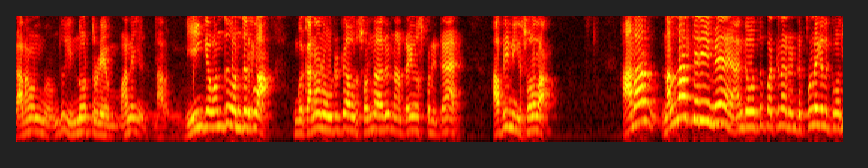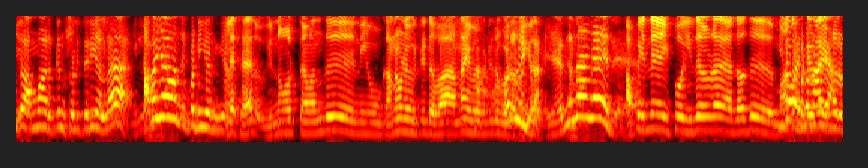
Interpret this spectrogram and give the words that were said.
கணவன் வந்து இன்னொருத்தருடைய மனை நீங்கள் வந்து வந்துடலாம் உங்கள் கணவனை விட்டுட்டு அவர் சொன்னார் நான் டைவர்ஸ் பண்ணிட்டேன் அப்படின்னு நீங்கள் சொல்லலாம். ஆனால் நல்லா தெரியுமே அங்கே வந்து பார்த்தீங்கன்னா ரெண்டு பிள்ளைகளுக்கு வந்து அம்மா இருக்குன்னு சொல்லி தெரியும்ல. அதையே வந்து இப்போ நீங்கள் இல்ல சார் இன்னொருத்தன் வந்து நீ உன் கணவனை விட்டுட்டு வா அண்ணா இவன் விட்டுட்டு வந்துருவீங்களா போயிடுவாங்க என்னங்க இது? அப்ப இன்னும் இப்போ இதை விட அதாவது நாங்க- இன்னொரு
